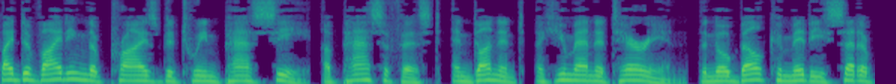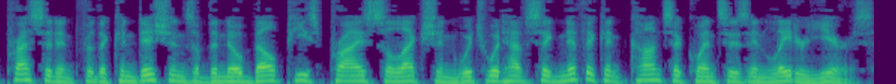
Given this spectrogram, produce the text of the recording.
By dividing the prize between Passy, a pacifist, and Dunant, a humanitarian, the Nobel Committee set a precedent for the conditions of the Nobel Peace Prize selection which would have significant consequences in later years.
